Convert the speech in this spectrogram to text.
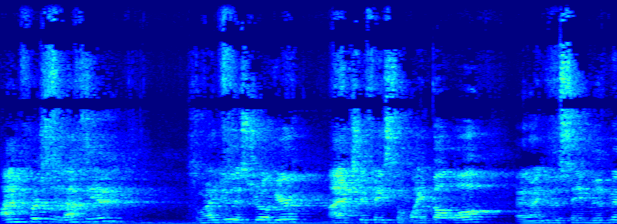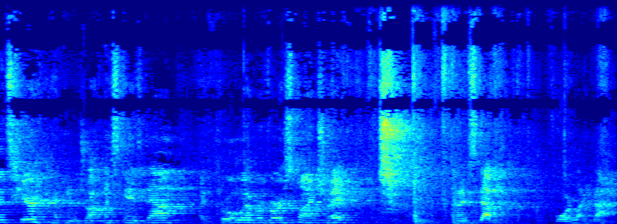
I'm personally left-handed, so when I do this drill here, I actually face the white belt wall, and I do the same movements here. I can drop my stance down, I throw my reverse punch, right? And I step forward like that.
